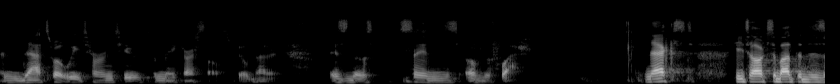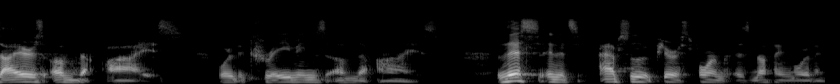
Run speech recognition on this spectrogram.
And that's what we turn to to make ourselves feel better, is those sins of the flesh. Next, he talks about the desires of the eyes or the cravings of the eyes. This, in its absolute purest form, is nothing more than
